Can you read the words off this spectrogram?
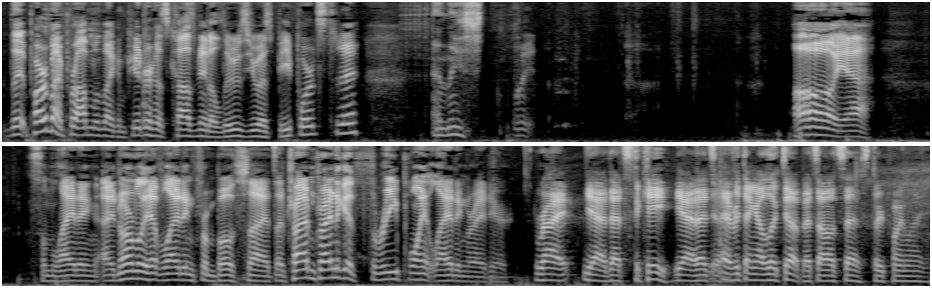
the part of my problem with my computer has caused me to lose USB ports today. And these, wait. Oh yeah, some lighting. I normally have lighting from both sides. I've tried. I'm trying to get three point lighting right here. right. Yeah, that's the key. Yeah, that's Yeah. everything I looked up. That's all it says. Three point lighting.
